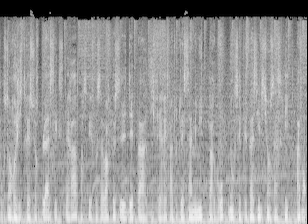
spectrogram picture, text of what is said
pour s'enregistrer sur place, etc. Parce qu'il faut savoir que c'est des départs différés, enfin toutes les 5 minutes par groupe. Donc c'est plus facile si on s'inscrit avant.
